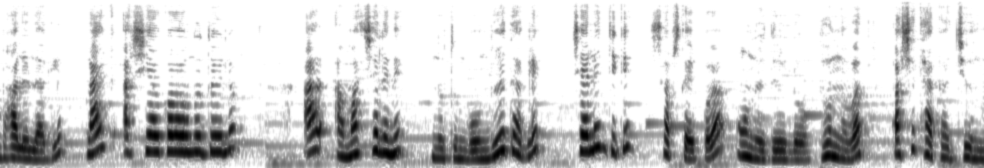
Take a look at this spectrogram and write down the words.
ভালো লাগলে লাইক আর শেয়ার করা অনুরোধ রইল। আর আমার চ্যানেলে নতুন বন্ধু হয়ে থাকলে চ্যানেলটিকে সাবস্ক্রাইব করা অনুরোধ রইল। ধন্যবাদ পাশে থাকার জন্য।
